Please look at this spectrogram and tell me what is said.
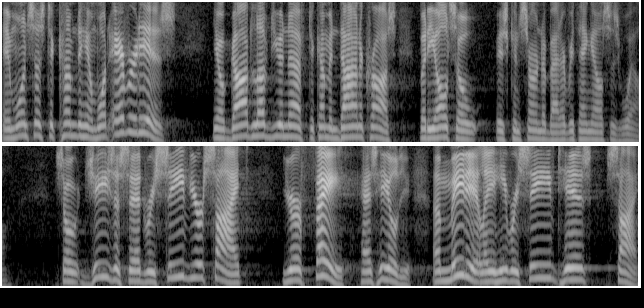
and wants us to come to Him. Whatever it is, you know, God loved you enough to come and die on a cross, but He also is concerned about everything else as well. So Jesus said, Receive your sight, your faith has healed you. Immediately, he received his sight.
